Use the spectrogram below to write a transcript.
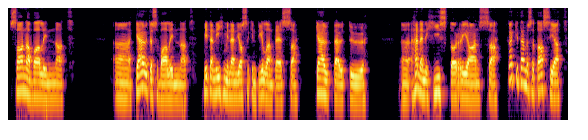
sanavalinnat, ää, käytösvalinnat, miten ihminen jossakin tilanteessa käyttäytyy, ää, hänen historiansa, kaikki tämmöiset asiat,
